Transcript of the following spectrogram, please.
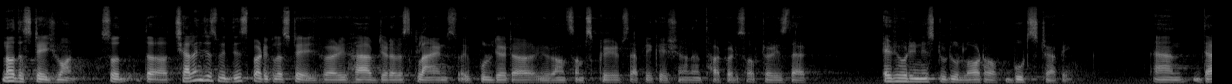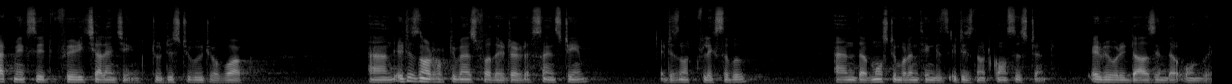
Now the stage one. So the challenges with this particular stage where you have database clients, you pull data, you run some scripts, application, and third-party software is that everybody needs to do a lot of bootstrapping. And that makes it very challenging to distribute your work and it is not optimized for the data science team. It is not flexible. And the most important thing is it is not consistent. Everybody does in their own way.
